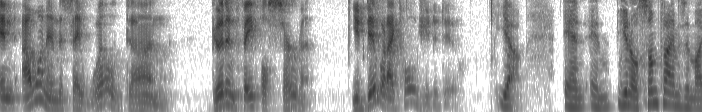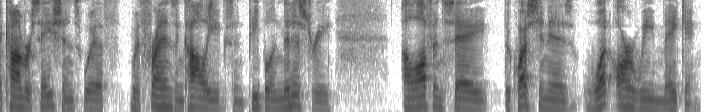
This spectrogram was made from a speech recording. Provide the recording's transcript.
and I want him to say, Well done, good and faithful servant. You did what I told you to do. Yeah. And and you know, sometimes in my conversations with with friends and colleagues and people in ministry, I'll often say the question is, what are we making?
